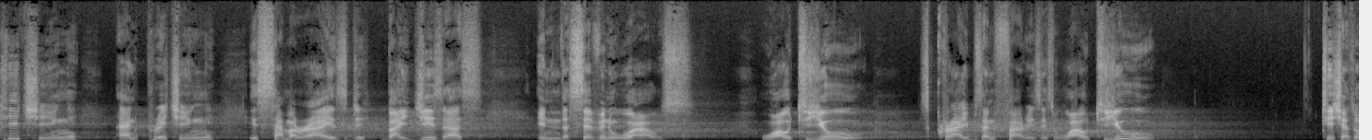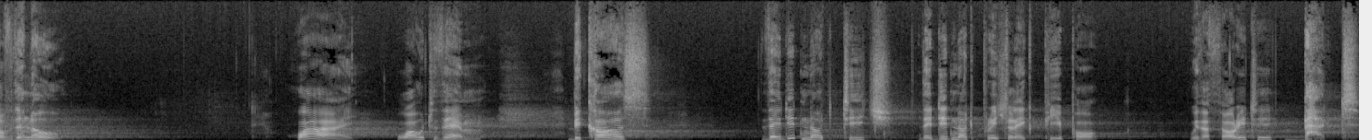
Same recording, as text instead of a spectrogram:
teaching and preaching is summarized by Jesus in the seven wows. Woe to you, scribes and Pharisees. Woe to you, teachers of the law. Why? Woe to them. Because they did not teach, they did not preach like people with authority, but,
